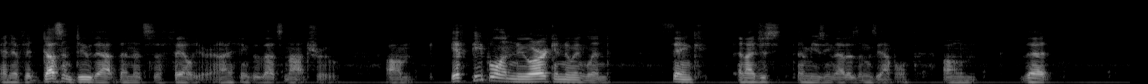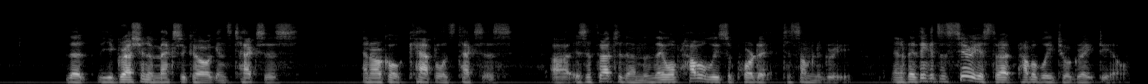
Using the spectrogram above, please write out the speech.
and if it doesn't do that, then it's a failure. And I think that that's not true. Um, if people in New York and New England think and I just am using that as an example, um, that that the aggression of Mexico against Texas, anarcho-capitalist Texas, uh, is a threat to them, then they will probably support it to some degree. And if they think it's a serious threat, probably to a great deal.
